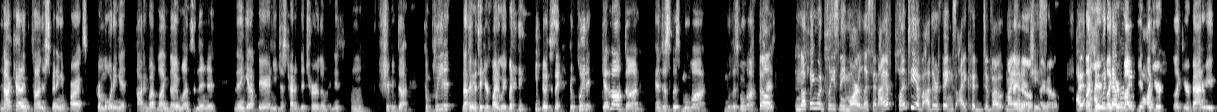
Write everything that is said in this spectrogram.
not counting the time they're spending in parks, promoting it, talking about lying diamonds, and then and then get up there and you just try to deter them, and it mm, should be done. Complete it. Not going to take your fight away, but you know, just say complete it, get it all done, and just let's move on. Let's move on. So, nothing would please me more. Listen, I have plenty of other things I could devote my I know, energies. I know. I, like your, I would like never your bike, like your like your battery,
